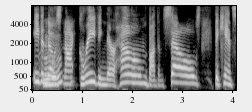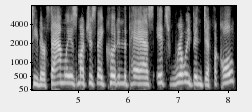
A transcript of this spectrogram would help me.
Even mm-hmm. those not grieving their home by themselves, they can't see their family as much as they could in the past. It's really been difficult.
